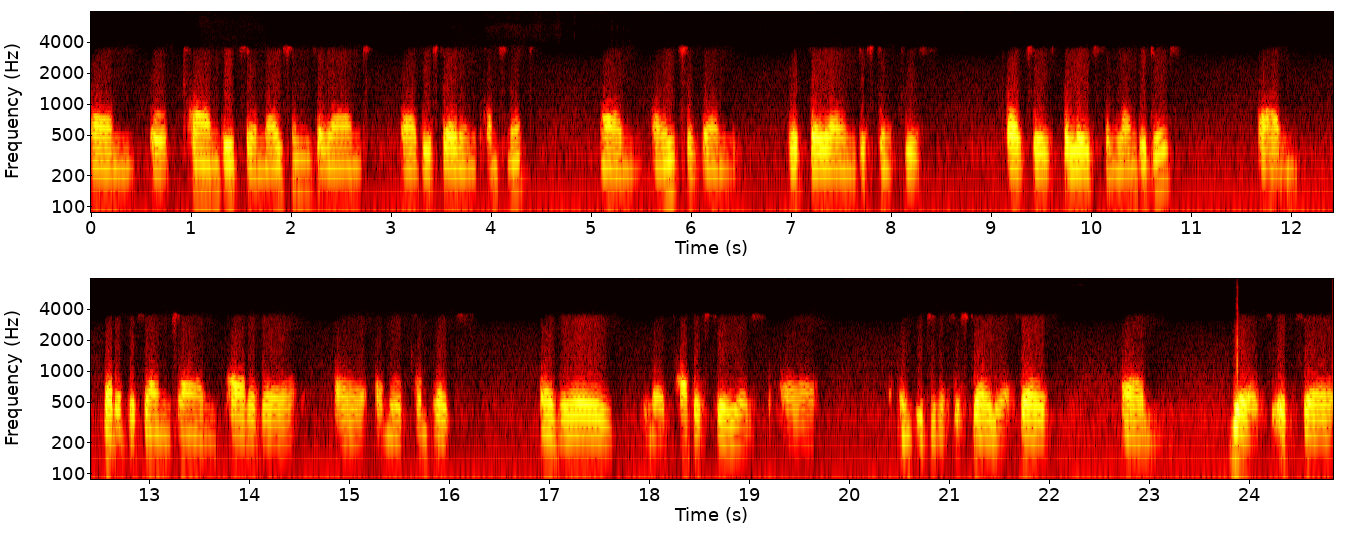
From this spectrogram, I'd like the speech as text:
um, or clan groups or nations around uh, the Australian continent, um, and each of them with their own distinctive cultures, beliefs, and languages. Um, but at the same time, part of a, a, a more complex overall, you know, tapestry of uh, Indigenous Australia. So, um, yes, it's uh,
